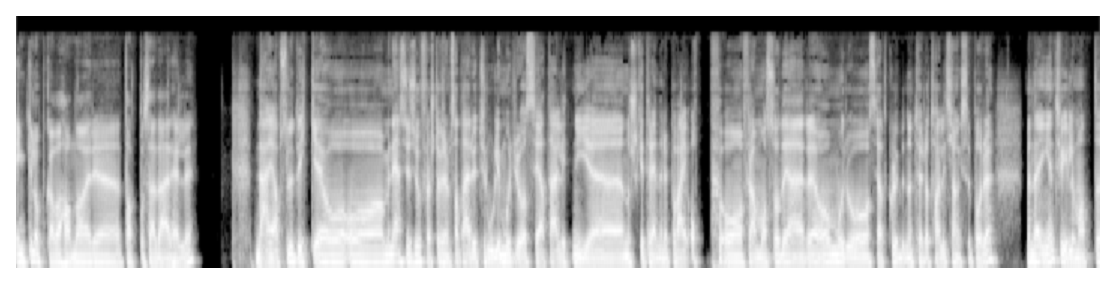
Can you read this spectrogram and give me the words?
enkel oppgave han har tatt på seg der heller. Nei, absolutt ikke. Og, og, men jeg syns først og fremst at det er utrolig moro å se at det er litt nye norske trenere på vei opp og fram også. Det er og moro å se at klubbene tør å ta litt sjanse på det. Men det er ingen tvil om at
